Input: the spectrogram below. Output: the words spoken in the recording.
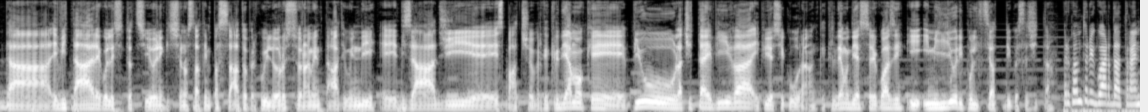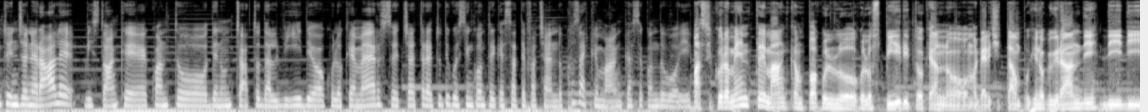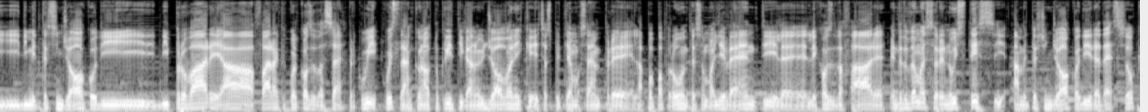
da evitare quelle situazioni che ci sono state in passato per cui loro si sono lamentati, quindi eh, disagi e, e spaccio, perché crediamo che più la città è viva e più è sicura anche, crediamo di essere quasi i, i migliori poliziotti di questa città. Per quanto riguarda Trento in generale, generale, visto anche quanto denunciato dal video, quello che è emerso, eccetera, e tutti questi incontri che state facendo, cos'è che manca secondo voi? Ma sicuramente manca un po' quello, quello spirito che hanno magari città un pochino più grandi di, di- di mettersi in gioco, di, di provare a fare anche qualcosa da sé. Per cui questa è anche un'autocritica, noi giovani che ci aspettiamo sempre la poppa pronta, insomma gli eventi, le, le cose da fare, mentre dobbiamo essere noi stessi a metterci in gioco, a dire adesso ok,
